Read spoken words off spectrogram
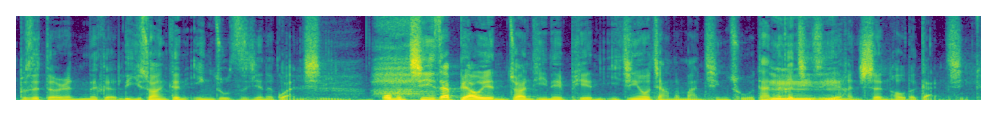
不是德任那个李算跟英主之间的关系，我们其实，在表演专题那篇已经有讲的蛮清楚，但那个其实也很深厚的感情，嗯、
